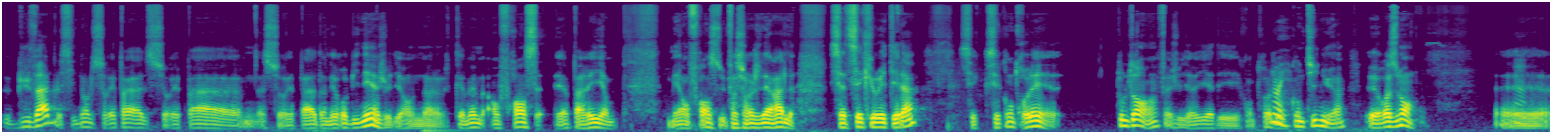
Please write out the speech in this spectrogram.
buvable, sinon elle ne serait pas, serait pas, serait pas dans les robinets. Hein. je veux dire, on a quand même en France et à Paris, mais en France d'une façon générale, cette sécurité-là, c'est contrôlé tout le temps. Hein. Enfin, je veux dire, il y a des contrôles continus, hein. heureusement. Euh, mm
